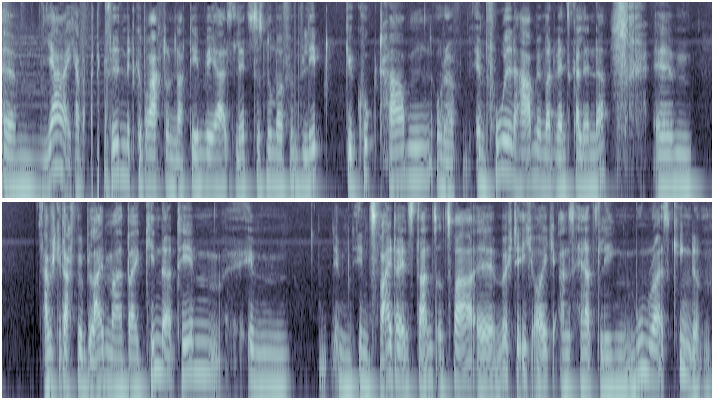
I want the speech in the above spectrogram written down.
Ähm, ja, ich habe einen Film mitgebracht und nachdem wir ja als letztes Nummer 5 lebt geguckt haben oder empfohlen haben im Adventskalender, ähm, habe ich gedacht, wir bleiben mal bei Kinderthemen im, im, in zweiter Instanz. Und zwar äh, möchte ich euch ans Herz legen Moonrise Kingdom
